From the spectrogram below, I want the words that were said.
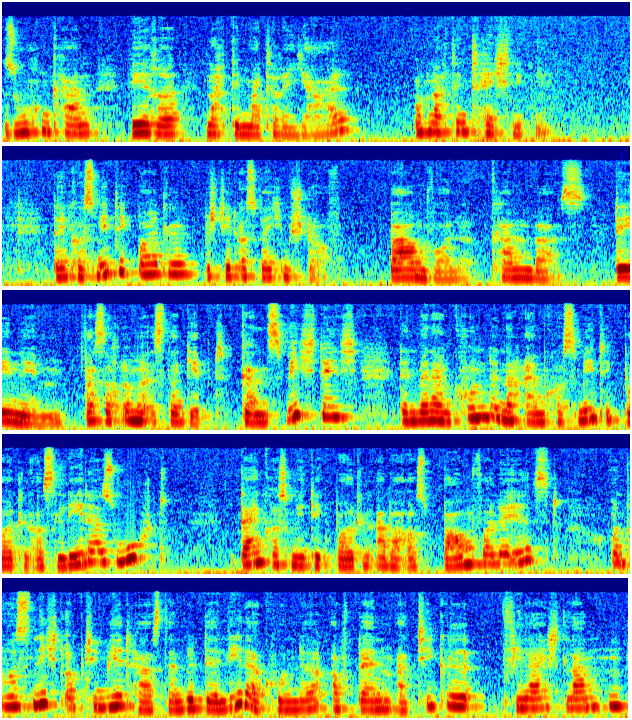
suchen kann, wäre nach dem Material und nach den Techniken. Dein Kosmetikbeutel besteht aus welchem Stoff? Baumwolle, Canvas, Denim, was auch immer es da gibt. Ganz wichtig, denn wenn ein Kunde nach einem Kosmetikbeutel aus Leder sucht, dein Kosmetikbeutel aber aus Baumwolle ist und du es nicht optimiert hast, dann wird der Lederkunde auf deinem Artikel vielleicht landen,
